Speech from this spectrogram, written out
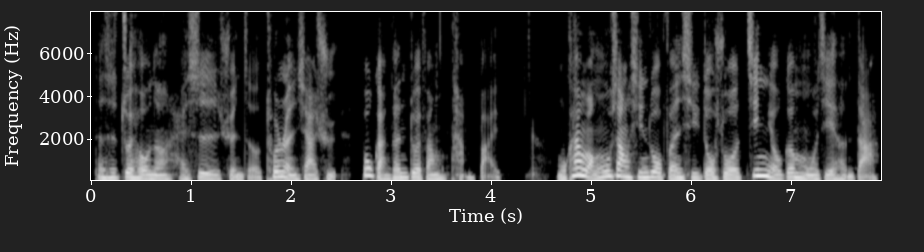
但是最后呢，还是选择吞忍下去，不敢跟对方坦白。我看网络上星座分析都说金牛跟摩羯很搭，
